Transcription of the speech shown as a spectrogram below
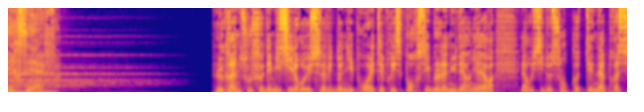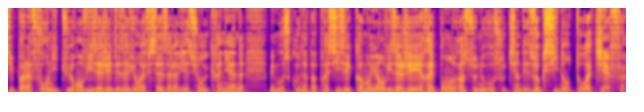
RCF. L'Ukraine sous le feu des missiles russes, la ville de Dnipro a été prise pour cible la nuit dernière. La Russie de son côté n'apprécie pas la fourniture envisagée des avions F-16 à l'aviation ukrainienne, mais Moscou n'a pas précisé comment il envisageait répondre à ce nouveau soutien des Occidentaux à Kiev.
